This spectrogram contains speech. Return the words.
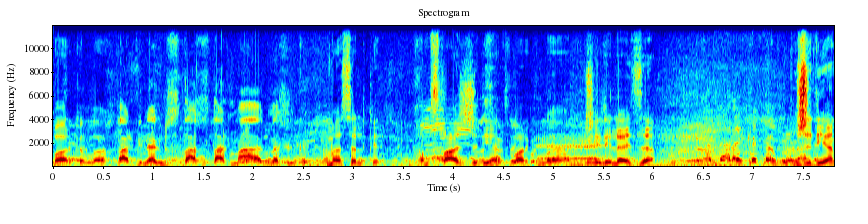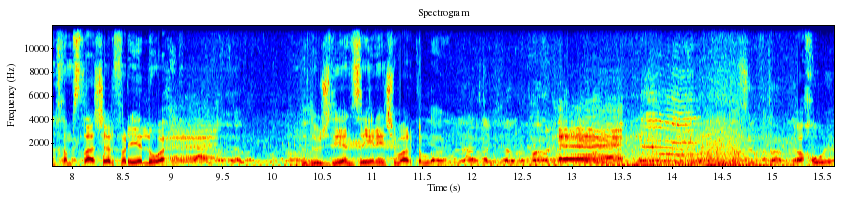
بارك الله 16 قلنا لهم 16 16 ما ما سلكت ما سلكت 15 جديان تبارك الله شي لله اجزاء جديان 15000 ريال الواحد ذو جديان زينين تبارك الله. أخويا.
